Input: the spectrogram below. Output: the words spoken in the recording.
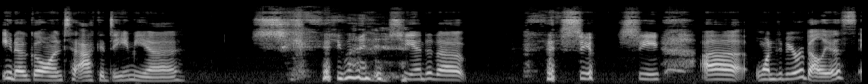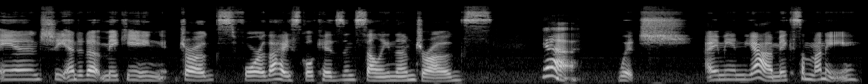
you know go on to academia she She she ended up she she uh wanted to be rebellious and she ended up making drugs for the high school kids and selling them drugs yeah. which i mean yeah make some money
